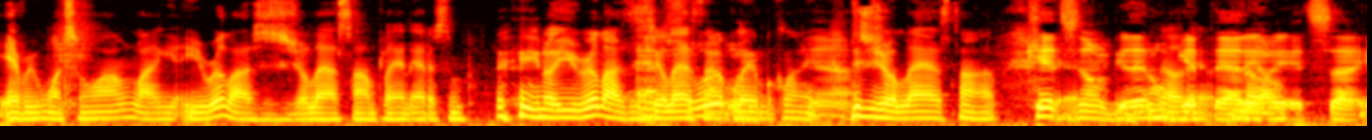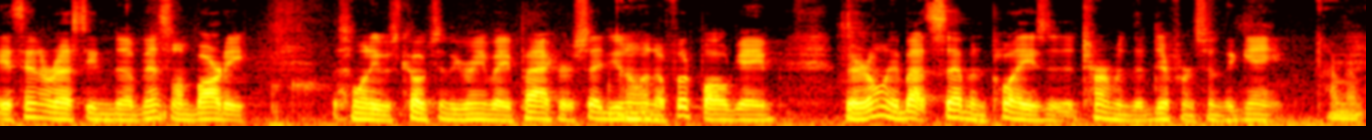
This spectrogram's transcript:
every once in a while. I'm like, you realize this is your last time playing Edison. you know, you realize this Absolutely. is your last time playing McLean. Yeah. This is your last time. Kids yeah. don't, they don't no, get that. No. It's, uh, it's interesting. Uh, Vince Lombardi, when he was coaching the Green Bay Packers, said, you know, Mm-hmm. in a football game, there are only about seven plays that determine the difference in the game. Remember,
